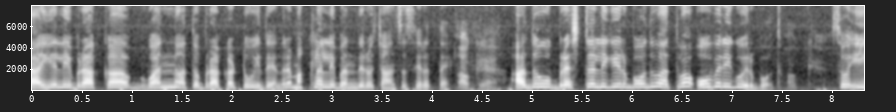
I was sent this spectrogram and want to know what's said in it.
ತಾಯಿಯಲ್ಲಿ ಬ್ರಾಕ ಒನ್ ಅಥವಾ ಬ್ರಾಕ ಟೂ ಇದೆ ಅಂದರೆ ಮಕ್ಕಳಲ್ಲಿ ಬಂದಿರೋ ಚಾನ್ಸಸ್ ಇರುತ್ತೆ. ಅದು ಬ್ರೆಸ್ಟಲ್ಲಿಗೆ ಇರ್ಬೋದು ಅಥವಾ ಓವರಿಗೂ ಇರ್ಬೋದು. ಸೊ ಈ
